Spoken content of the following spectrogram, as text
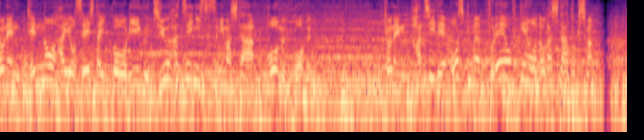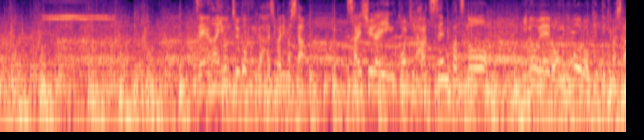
去年天皇杯を制した一方リーグ18位に進みましたホーム甲府。去年8位で惜しくもプレーオフ権を逃した徳島。前半45分が始まりました。最終ライン今季初先発の井上ロングボールを蹴ってきました。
